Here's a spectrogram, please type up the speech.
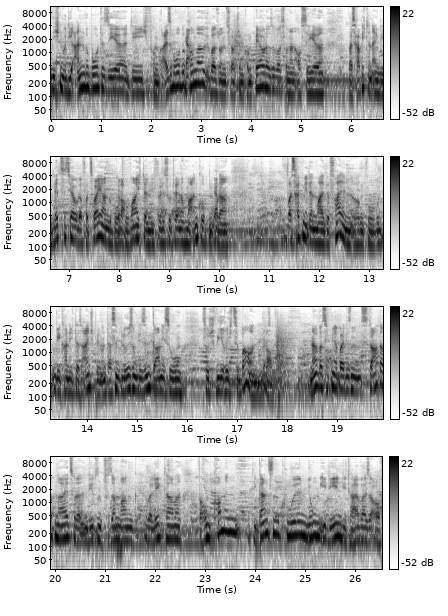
nicht nur die Angebote sehe, die ich vom Reisebüro bekomme, ja. über so ein Search and Compare oder sowas, sondern auch sehe, was habe ich denn eigentlich letztes Jahr oder vor zwei Jahren gebucht? Genau. Wo war ich denn? Ich will das Hotel nochmal angucken. Ja. Oder was hat mir denn mal gefallen irgendwo? Wie kann ich das einspielen? Und das sind Lösungen, die sind gar nicht so, so schwierig zu bauen. Genau. Na, was ich mir bei diesen Startup Nights oder in diesem Zusammenhang überlegt habe, warum kommen die ganzen coolen jungen Ideen, die teilweise auch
